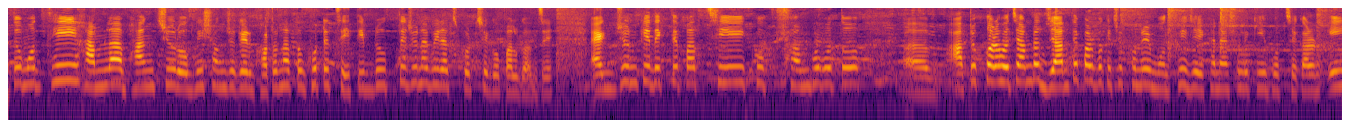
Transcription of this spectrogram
ইতোমধ্যেই হামলা, ভাঙচুর, অগ্নিসংযোগের ঘটনা তো ঘটেছেই। তীব্র উত্তেজনা বিরাজ করছে গোপালগঞ্জে। একজনকে দেখতে পাচ্ছি, খুব সম্ভবত আটক করা হয়েছে। আমরা জানতে পারব কিছুক্ষণের মধ্যেই যে এখানে আসলে কি হচ্ছে। কারণ এই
